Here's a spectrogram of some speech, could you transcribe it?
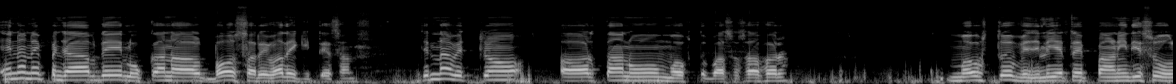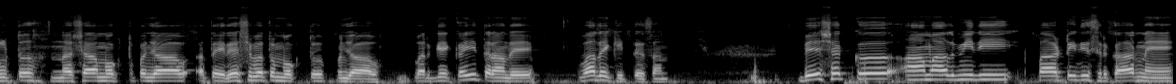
ਇਹਨਾਂ ਨੇ ਪੰਜਾਬ ਦੇ ਲੋਕਾਂ ਨਾਲ ਬਹੁਤ ਸਾਰੇ ਵਾਅਦੇ ਕੀਤੇ ਸਨ, ਜਿਨ੍ਹਾਂ ਵਿੱਚੋਂ ਔਰਤਾਂ ਨੂੰ ਮੁਫਤ ਬੱਸ ਸਫ਼ਰ ਮੁਫਤ ਬਿਜਲੀ ਅਤੇ ਪਾਣੀ ਦੀ ਸਹੂਲਤ, ਨਸ਼ਾ ਮੁਕਤ ਪੰਜਾਬ ਅਤੇ ਰਿਸ਼ਵਤ ਮੁਕਤ ਪੰਜਾਬ ਵਰਗੇ ਕਈ ਤਰ੍ਹਾਂ ਦੇ ਵਾਅਦੇ ਕੀਤੇ ਸਨ। ਬੇਸ਼ੱਕ ਆਮ ਆਦਮੀ ਦੀ ਪਾਰਟੀ ਦੀ ਸਰਕਾਰ ਨੇ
